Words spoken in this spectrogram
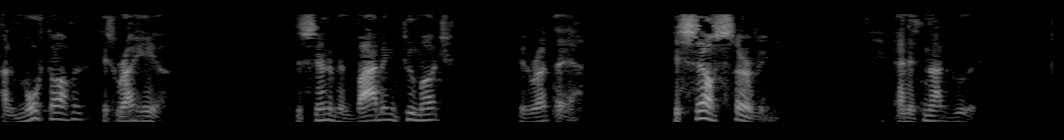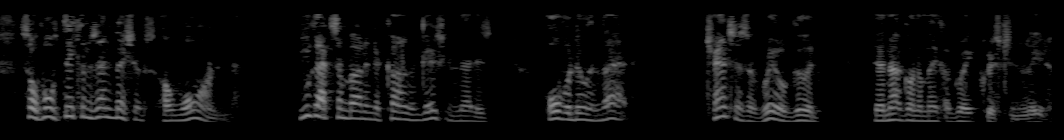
And most often, it's right here. The sin of imbibing too much is right there. It's self-serving and it's not good. So both deacons and bishops are warned. You got somebody in the congregation that is overdoing that, chances are real good they're not going to make a great Christian leader.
